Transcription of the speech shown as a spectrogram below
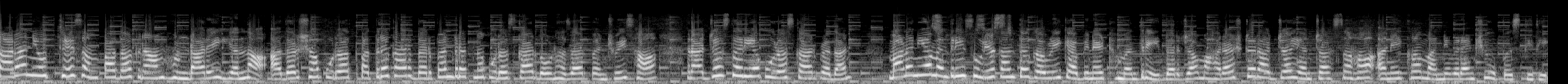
सारा न्यूजचे संपादक राम हुंडारे यांना आदर्श पत्रकार दर्पण रत्न पुरस्कार दोन हजार पंचवीस हा राज्यस्तरीय पुरस्कार प्रदान. माननीय मंत्री सूर्यकांत गवळी कॅबिनेट मंत्री दर्जा महाराष्ट्र राज्य यांच्यासह अनेक मान्यवरांची उपस्थिती.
